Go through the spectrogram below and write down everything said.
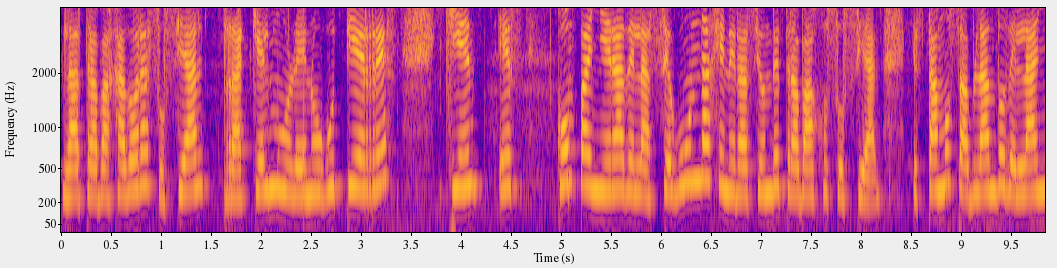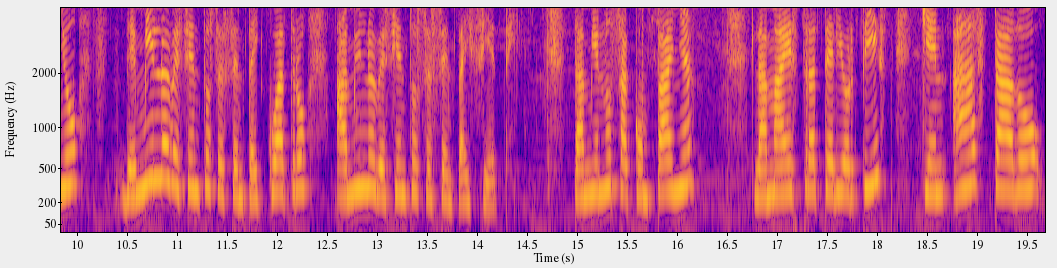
la trabajadora social Raquel Moreno Gutiérrez, quien es compañera de la segunda generación de trabajo social. Estamos hablando del año de 1964 a 1967. También nos acompaña la maestra Teri Ortiz, quien ha estado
